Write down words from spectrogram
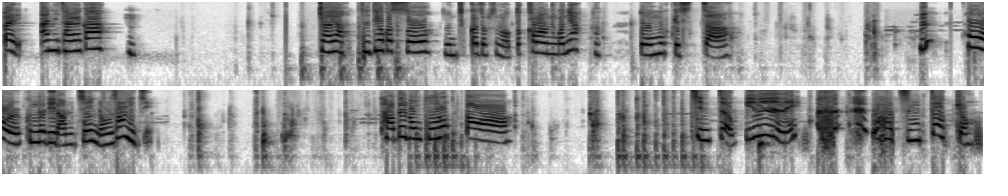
빨리, 아니, 잘 가. 야야, 드디어 갔어. 눈치까지 없으면 어떡하라는 거냐? 너무 웃겨, 진짜. 응? 헐, 근데 네 남친 영상이지? 다들 너무 부럽다. 진짜 웃기네. 와, 진짜 웃겨.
